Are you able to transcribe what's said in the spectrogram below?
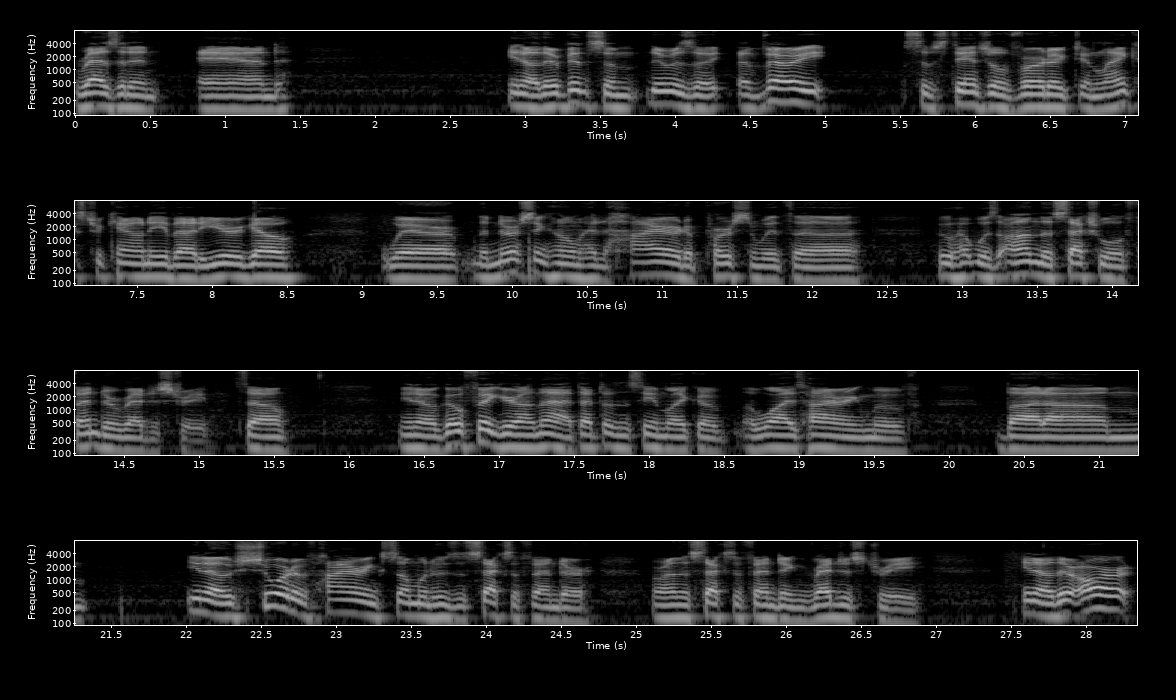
resident and you know there have been some there was a, a very substantial verdict in Lancaster County about a year ago, where the nursing home had hired a person with uh, who was on the sexual offender registry. So, you know, go figure on that. That doesn't seem like a, a wise hiring move. But, um, you know, short of hiring someone who's a sex offender or on the sex offending registry, you know, there are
